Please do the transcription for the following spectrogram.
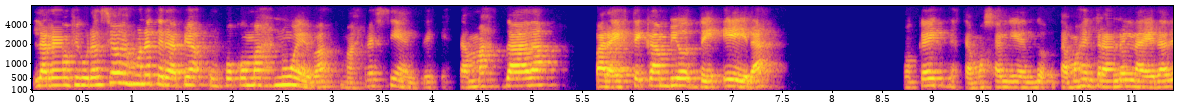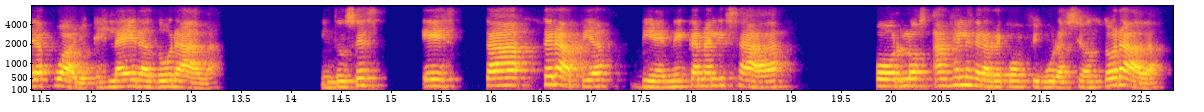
la reconfiguración es una terapia un poco más nueva, más reciente, está más dada para este cambio de era. ¿Ok? Estamos saliendo, estamos entrando en la era de Acuario, que es la era dorada. Entonces, esta terapia viene canalizada por los ángeles de la reconfiguración dorada,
